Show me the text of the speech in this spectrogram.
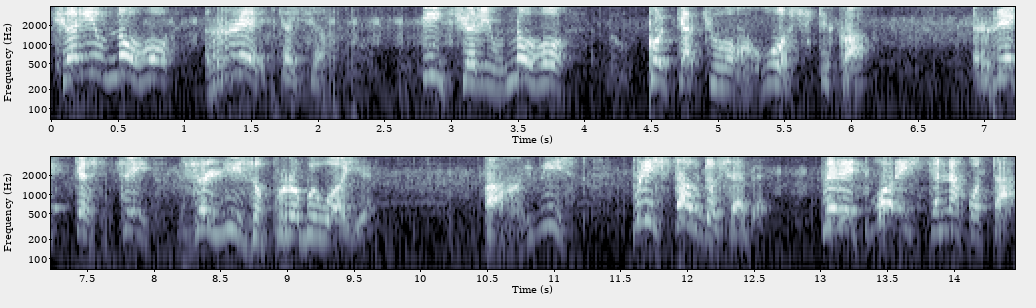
чарівного ретязя і чарівного котячого хвостика. Ретязь цей залізо пробиває, а хвіст пристав до себе, перетворишся на кота,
